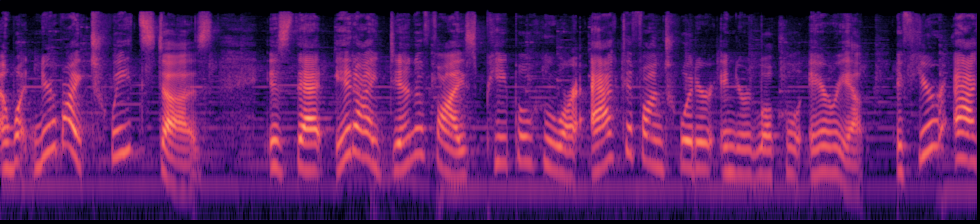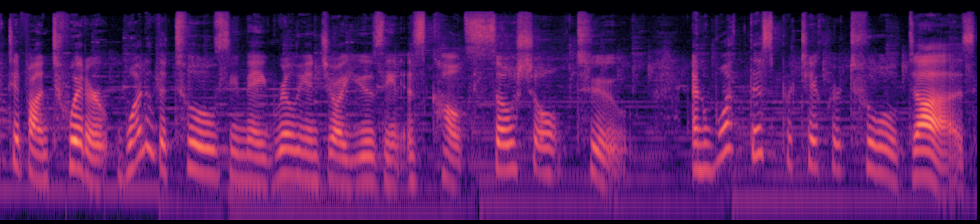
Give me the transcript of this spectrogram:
And what Nearby Tweets does is that it identifies people who are active on Twitter in your local area. If you're active on Twitter, one of the tools you may really enjoy using is called SocialToo. And what this particular tool does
